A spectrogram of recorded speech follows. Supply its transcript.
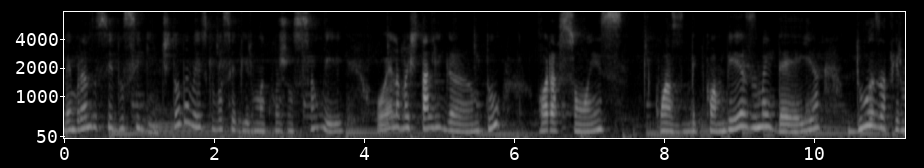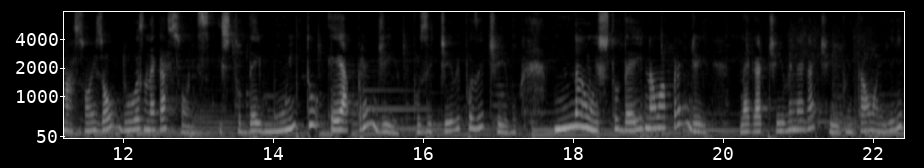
Lembrando-se do seguinte: toda vez que você vir uma conjunção e, ou ela vai estar ligando orações com, as, com a mesma ideia, duas afirmações ou duas negações. Estudei muito e aprendi, positivo e positivo. Não estudei e não aprendi, negativo e negativo. Então aí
